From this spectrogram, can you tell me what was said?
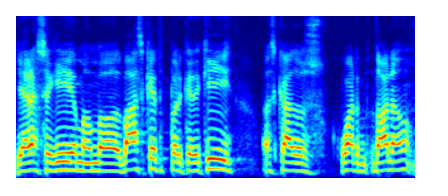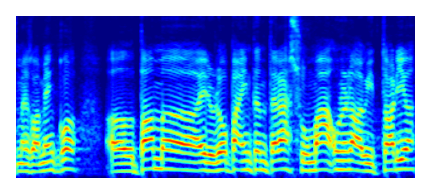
I ara seguim amb el bàsquet, perquè d'aquí a escassos quart d'hora, més o menys, el Palma Europa intentarà sumar una nova victòria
